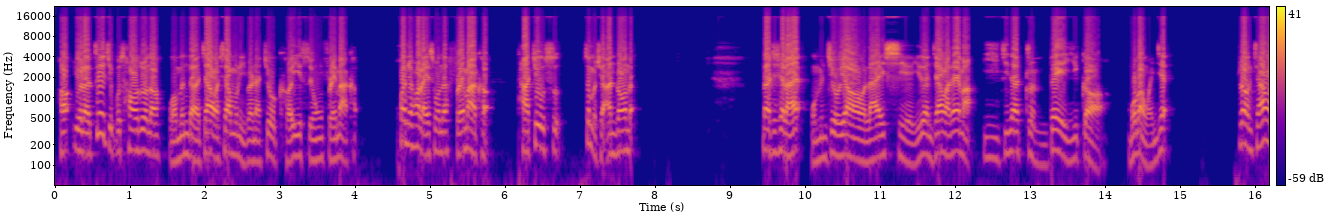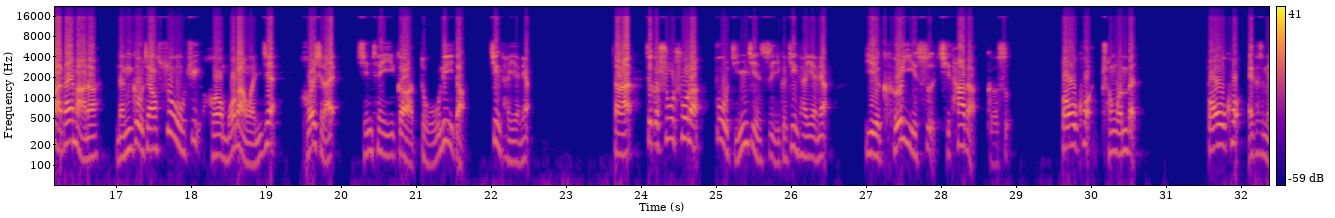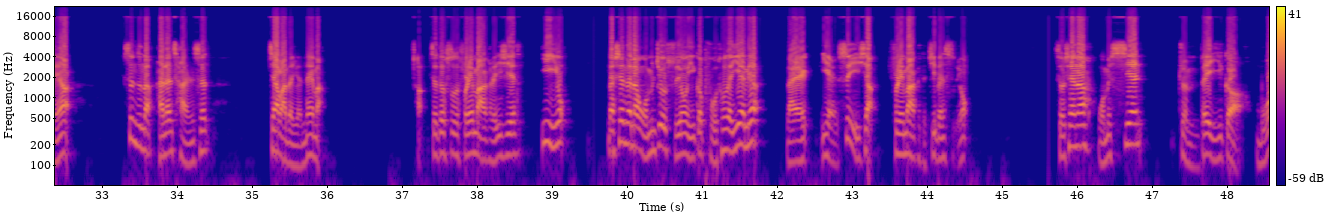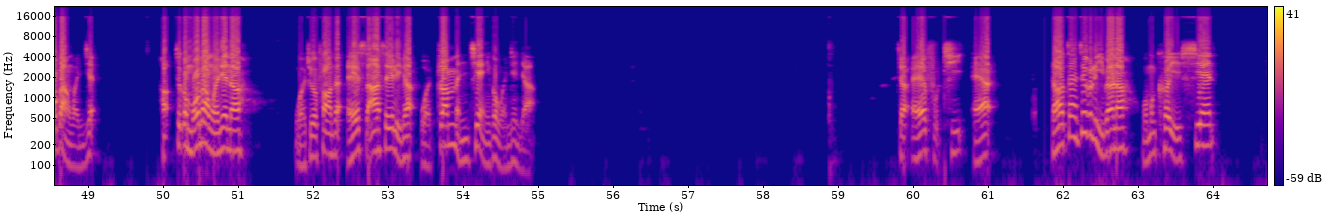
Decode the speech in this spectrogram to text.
好，有了这几步操作呢，我们的 Java 项目里边呢就可以使用 FreeMark。换句话来说呢，FreeMark 它就是这么去安装的。那接下来我们就要来写一段 Java 代码，以及呢准备一个模板文件，让 Java 代码呢能够将数据和模板文件合起来，形成一个独立的静态页面。当然，这个输出呢不仅仅是一个静态页面，也可以是其他的格式。包括纯文本，包括 XML，甚至呢还能产生 Java 的源代码。好，这都是 FreeMark 的一些应用。那现在呢，我们就使用一个普通的页面来演示一下 FreeMark 的基本使用。首先呢，我们先准备一个模板文件。好，这个模板文件呢，我就放在 src 里边，我专门建一个文件夹。叫 FTL，然后在这个里边呢，我们可以先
